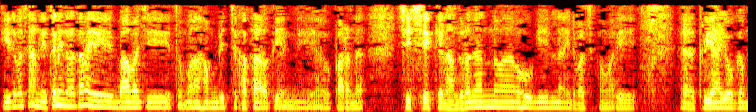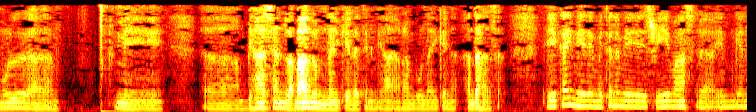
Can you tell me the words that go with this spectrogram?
ඊට පස්සේ අන්න එතන ඉඳලා තමයි මේ බාවාජීතුමා හම්බෙච්ච කතාව තියෙන්නේ පරණ ශිෂ්‍යෙක් කියලා හඳුනා ගන්නවා ඔහු ගිහිල්ලා ඊට පස්සේ කොහොමරි ක්‍රියායෝග මුල් මේ අභ්‍යාසයන් ලබා දුන්නයි කියලා එතන ආරම්භ වුණයි කියන අදහස. ඒකයි මේ මෙතන මේ ශ්‍රීමාස් ගැන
